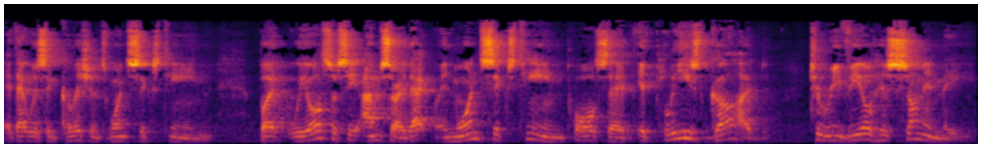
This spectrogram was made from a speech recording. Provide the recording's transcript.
That was in Colossians 1:16. But we also see, I'm sorry, that in 116, Paul said, "It pleased God to reveal his son in me."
